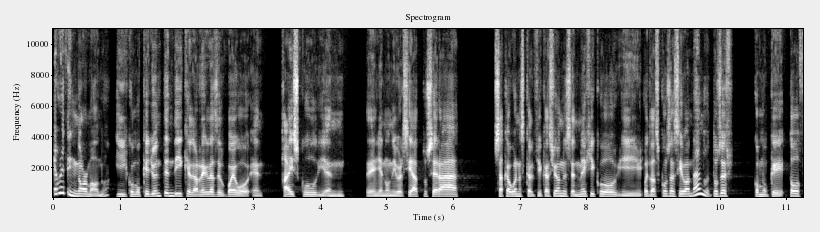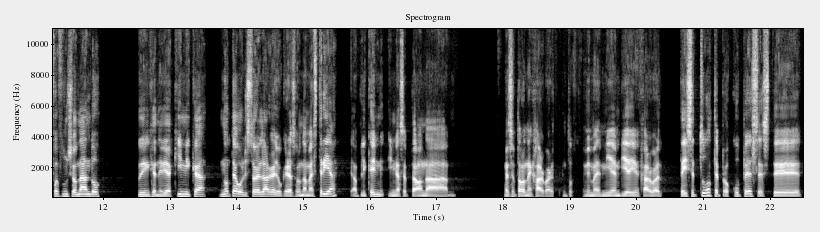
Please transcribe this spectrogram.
everything normal, ¿no? Y como que yo entendí que las reglas del juego en high school y en, y en universidad, pues era saca buenas calificaciones en México y pues las cosas se iban dando. Entonces, como que todo fue funcionando. Estudié ingeniería química. No te hago la historia larga, yo quería hacer una maestría. Apliqué y me aceptaron, a, me aceptaron en Harvard. Entonces, mi, mi MBA en Harvard te dice, tú no te preocupes, este,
